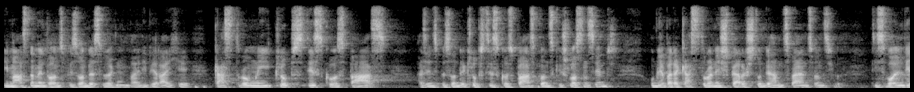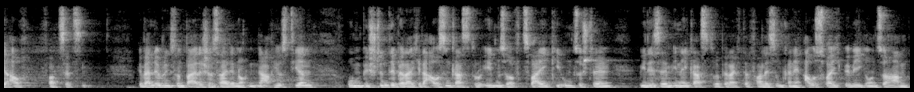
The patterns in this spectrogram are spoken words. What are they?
die Maßnahmen bei uns besonders wirken, weil die Bereiche Gastronomie, Clubs, Diskos, Bars, also insbesondere Clubs, Diskos, Bars bei uns geschlossen sind und wir bei der Gastronomie Sperrstunde haben 22 Uhr. Dies wollen wir auch fortsetzen. Wir werden übrigens von bayerischer Seite noch nachjustieren, um bestimmte Bereiche der Außengastro ebenso auf 2G umzustellen, wie das im Innengastro-Bereich der Fall ist, um keine Ausweichbewegungen zu haben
